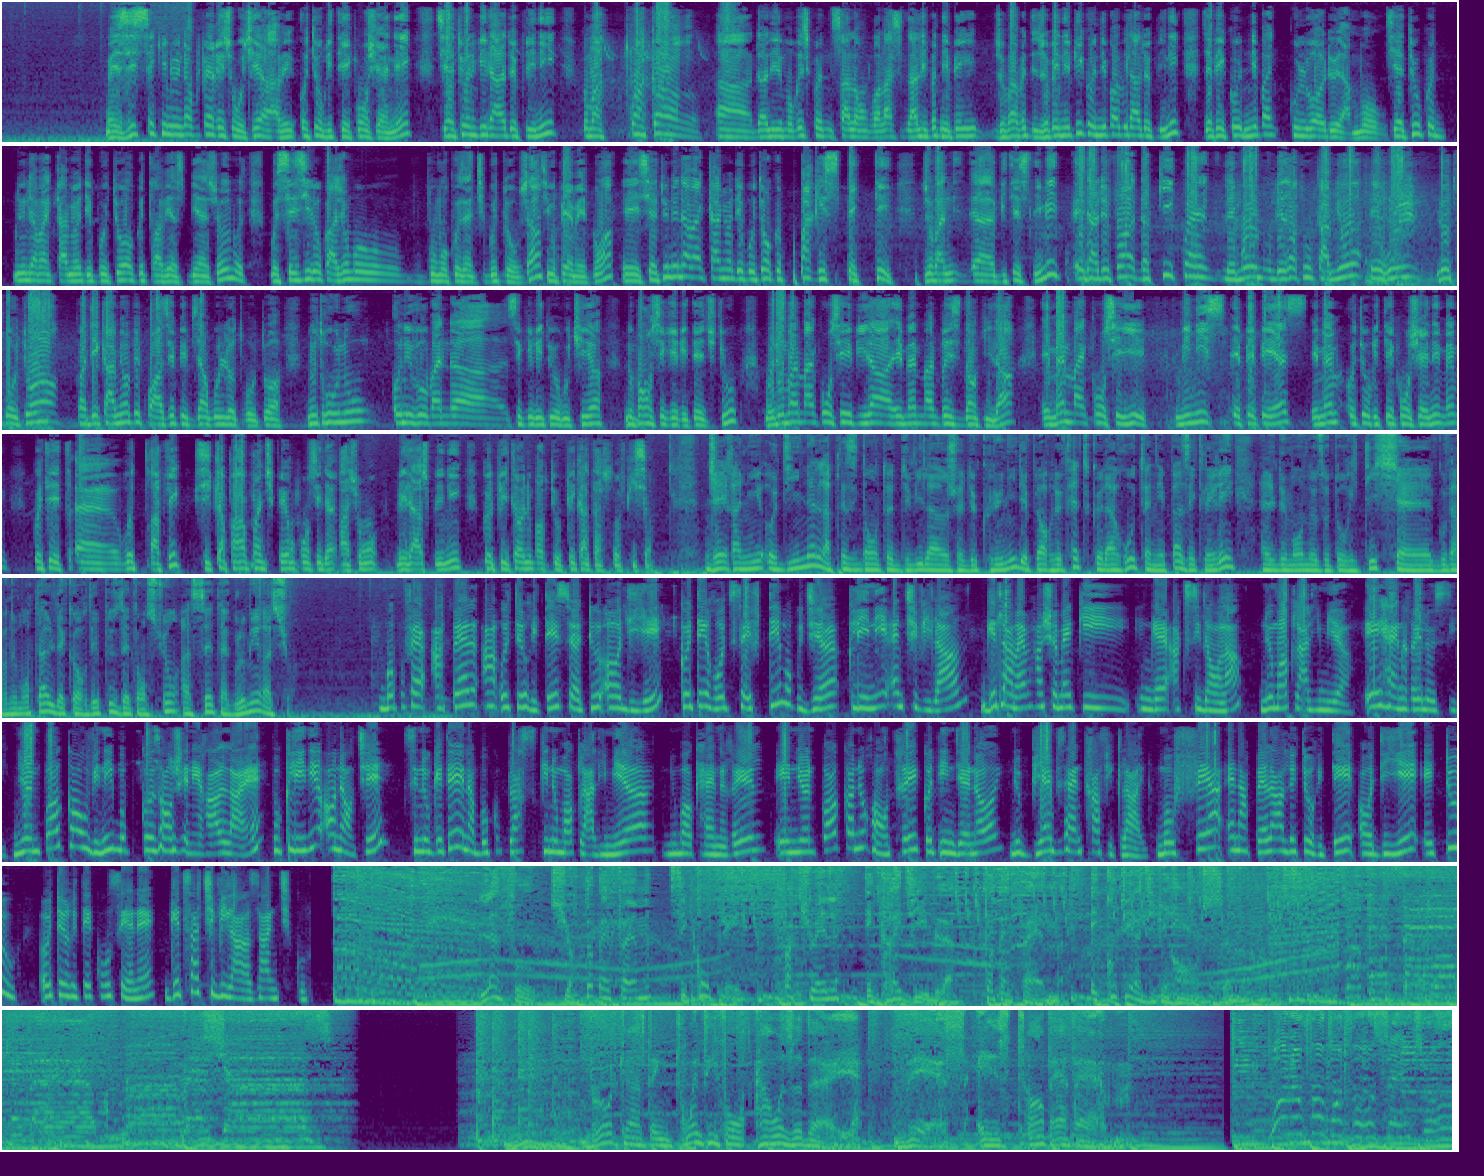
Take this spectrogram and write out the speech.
Mais c'est qui nous n'a pas ressortir avec autorité concernées. C'est tout un village de Cluny, comme trois corps euh, dans les Maurice comme ça l'endroit là. Je ne pas connais pas village de Cluny, je connais pas couloir de la mort. C'est tout que nous avons un camion de poteau qui traverse bien sûr. Je saisis l'occasion pour me causer un petit bout de l'argent, si vous permettez moi. Et surtout, nous avons un camion de poteau qui pas respecté la euh, vitesse limite. Et dans deux fois, dans qui coin les mômes ou les autres camions, ils roulent le trottoir. Quand des camions peuvent croiser, puis ils roulent le trottoir. Nous trouvons nous au niveau de la sécurité routière, nous pas en sécurité du tout. Moi, demande un conseiller Villa et même un président qui l'a, et même un conseiller ministre et PPS, et même autorité concernée, même côté euh, route trafic, si capable de en considération village clinique, que plus tard, nous pas tout plus catastrophe qui ça. Jairani Odine, la présidente du village de Cluny, déplore le fait que la route n'est pas éclairée. Elle demande aux autorités euh, gouvernementales d'accorder plus d'attention à cette agglomération. Moi, pour faire appel à l'autorité, surtout en lié, côté road safety, moi, pour dire, Cluny, un petit village, guide la même chemin qui a un accident là, nous manque la lumière. Et Henry aussi. Nous ne pas quand on vient, cause en général là, hein, pour Cluny en entier, si nous guettons, il y a beaucoup de places qui nous manquent la lumière, nous manque Henry, et nous ne pas quand nous rentrons côté Indianoy, nous bien besoin de trafic là. Moi, faire un appel à l'autorité, lié, et tout, autorité concernée, guette ça petit village un petit coup. L'info sur Top FM, c'est complet, factuel et crédible. Top FM, écoutez la différence. Broadcasting 24 hours a day. This is Top FM. 104.4 Central,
